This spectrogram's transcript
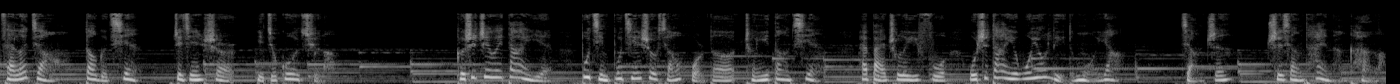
踩了脚道个歉，这件事儿也就过去了。可是这位大爷不仅不接受小伙的诚意道歉。还摆出了一副“我是大爷，我有理”的模样，讲真，吃相太难看了。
